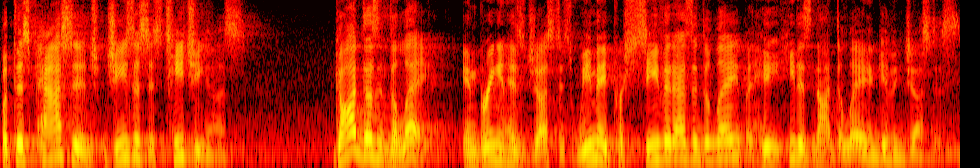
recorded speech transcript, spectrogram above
But this passage, Jesus is teaching us God doesn't delay in bringing his justice. We may perceive it as a delay, but he, he does not delay in giving justice.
